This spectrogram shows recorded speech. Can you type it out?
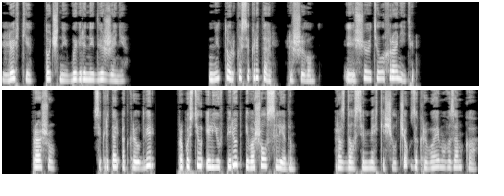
Легкие, точные, выверенные движения. Не только секретарь, решил он, еще и телохранитель. Прошу. Секретарь открыл дверь, пропустил Илью вперед и вошел следом. Раздался мягкий щелчок закрываемого замка.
